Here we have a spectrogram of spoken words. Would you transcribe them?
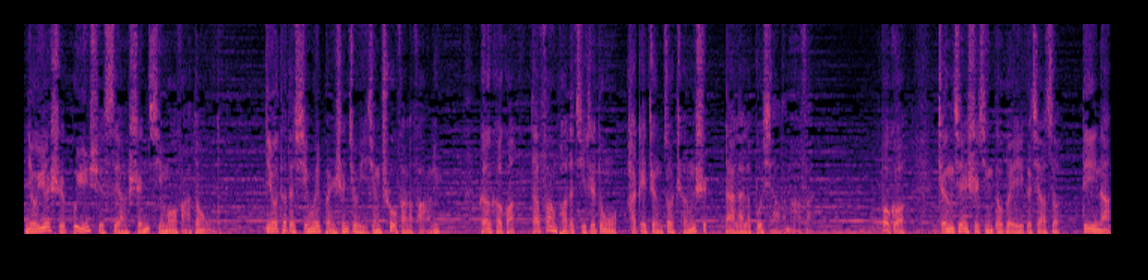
纽约是不允许饲养神奇魔法动物的，纽特的行为本身就已经触犯了法律，更何况他放跑的几只动物还给整座城市带来了不小的麻烦。不过，整件事情都被一个叫做蒂娜·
